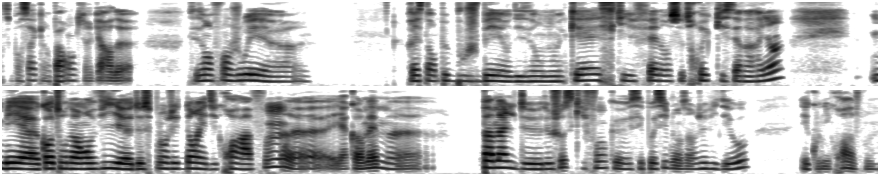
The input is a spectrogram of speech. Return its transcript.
c'est pour ça qu'un parent qui regarde ses enfants jouer reste un peu bouche bée en disant qu'est-ce qui est fait dans ce truc qui sert à rien? Mais euh, quand on a envie euh, de se plonger dedans et d'y croire à fond, euh, il y a quand même euh, pas mal de, de choses qui font que c'est possible dans un jeu vidéo et qu'on y croit à fond.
